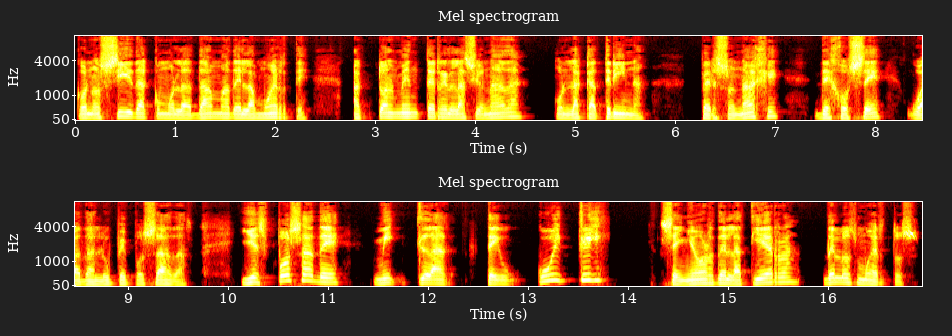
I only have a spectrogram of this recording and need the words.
Conocida como la Dama de la Muerte, actualmente relacionada con la Catrina, personaje de José Guadalupe Posadas, y esposa de Mictlatecuhtli, señor de la tierra de los muertos.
